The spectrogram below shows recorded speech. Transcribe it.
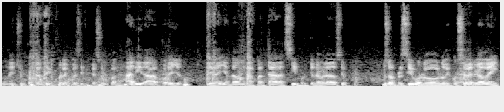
un hecho importante que fue la clasificación cuando nadie daba por ello, le hayan dado una patada así, porque la verdad es sorpresivo lo, de José Delgado ahí.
